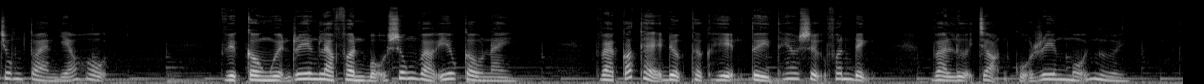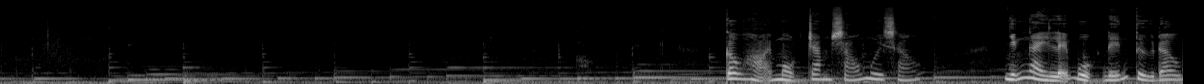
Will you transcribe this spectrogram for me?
chung toàn giáo hội. Việc cầu nguyện riêng là phần bổ sung vào yêu cầu này và có thể được thực hiện tùy theo sự phân định và lựa chọn của riêng mỗi người. Câu hỏi 166 Những ngày lễ buộc đến từ đâu?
